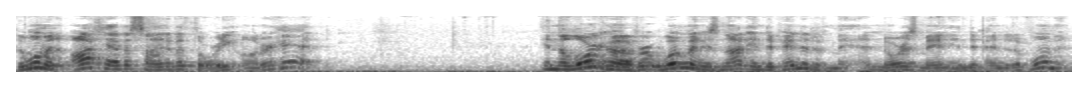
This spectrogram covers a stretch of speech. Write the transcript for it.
the woman ought to have a sign of authority on her head. In the Lord, however, woman is not independent of man, nor is man independent of woman.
